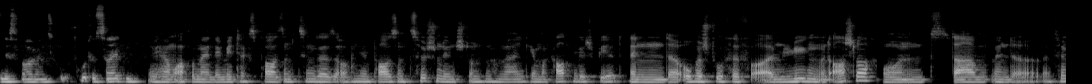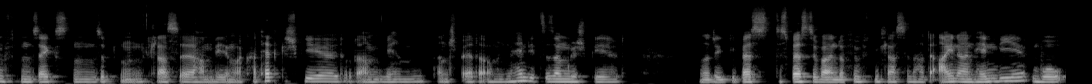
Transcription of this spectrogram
Das war ganz gut. Gute Zeiten. Wir haben auch immer in den Mittagspausen, beziehungsweise auch in den Pausen zwischen den Stunden, haben wir eigentlich immer Karten gespielt. In der Oberstufe vor allem Lügen und Arschloch. Und da in der fünften, sechsten, siebten Klasse haben wir immer Quartett gespielt oder haben wir dann später auch mit dem Handy zusammengespielt. Also die, die Best, das Beste war in der fünften Klasse, da hatte einer ein Handy, wo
